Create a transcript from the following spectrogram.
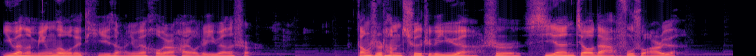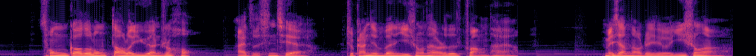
医院的名字我得提一下，因为后边还有这医院的事儿。当时他们去的这个医院是西安交大附属二院。从高德龙到了医院之后，爱子心切呀、就赶紧问医生他儿子的状态啊。没想到这个医生啊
